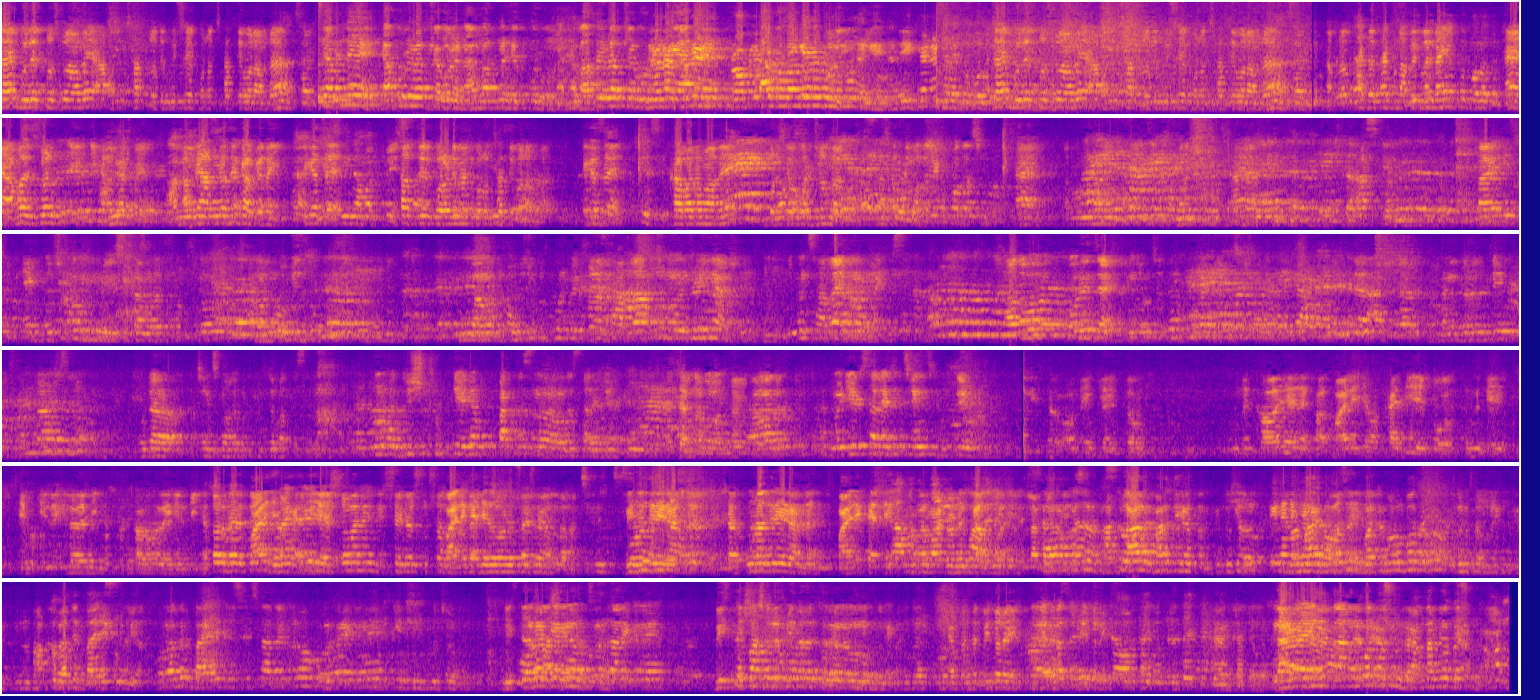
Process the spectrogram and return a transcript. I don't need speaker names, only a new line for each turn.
তাই বলে প্রশ্ন হবে আমাদের ছাত্রদের বিষয়ে কোনো ছাত্র দেবো আমরা
আপনি কাপড়ের ব্যবসা করেন আমরা আপনার হেল্প করব আপনি ভাতের ব্যবসা করেন
না, না,
কি আপনি
শুনেন, problem
তার
টা
থেকে
বলব
বলব নাকি এটা?
এইখানে
তাই বলে প্রশ্ন হবে আমাদের ছাত্রদের বিষয়ে কোনো ছাত্র দেবো আমরা আমরা থাকবে থাকুন আপনি নাই। হ্যাঁ আমার স্টুডেন্ট এখানে থাকবে। আপনি আজকে আছেন কালকে নাই। ঠিক আছে? ছাত্রের কোয়ালিটি বেশ কোনো ছাত্র দেবো আমরা। ঠিক আছে? খাবার মানে পরিষ্কার পরিচ্ছন্ন ছাত্র হ্যাঁ। হ্যাঁ
আজকে প্রায় এক বছর ধরে সেটা আমরা সবসময় আমাদের অভিযোগ আমাদের অভিযোগ পরিপ্রেক্ষিতে সাদা মনিটরিং এ আসে ইভেন সাদা এখানে খাওয়া দাওয়া করে যায় কিন্তু হচ্ছে যে হচ্ছে মানে ধরে যে প্রস্তাবটা আসছিল ওটা চেঞ্জ করা করতে পারতেছে না কোনো অদৃশ্য শক্তি এটা পারতেছে না আমাদের স্যার এটা একটু আমাদের ইমিডিয়েট স্যার এটা চেঞ্জ করতে।
অনেক একদম মানে খাওয়া যায় না খাওয়া বাইরে যখন খাই দিয়ে বাইরে যখন খাই দিয়ে।
মানে
বাইরে খাইতে গেলে। বিদ্যুতেরই রান্না। বাইরে খাইতে আমার মান অনেক ভালো
বাড়ি বড় বড় আমাদের বাইরে
ওনাদের বাইরে ডিসেন্স না থাকলেও ওরা এখানে কিছু ওরা এখানে বিস্তার পাশের ভিতরে
ক্যাম্পাসের ভিতরে।
ক্যাম্পাসের ভিতরে। না আপনার কথা শুনবে আপনার কথা শুনবে।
